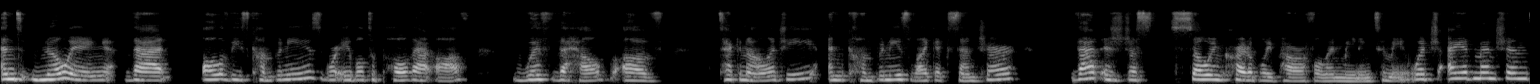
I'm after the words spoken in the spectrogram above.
And knowing that all of these companies were able to pull that off with the help of technology and companies like Accenture, that is just so incredibly powerful and meaning to me, which I had mentioned,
